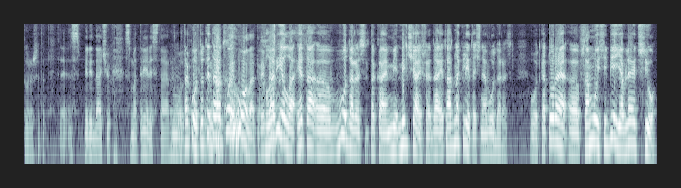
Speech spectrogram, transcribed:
тоже этот, э, с передачу смотрели старую. Ну, так вот, вот Ну, это вот какой голод, ребята. Хлорелла это э, водоросль такая ме- мельчайшая, да, это одноклеточная водоросль, вот, которая э, в самой себе являет все.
